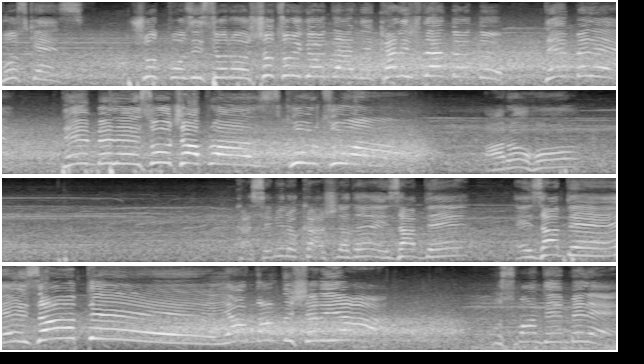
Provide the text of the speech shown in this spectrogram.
Busquets. Şut pozisyonu. Şutunu gönderdi. Kaleciden döndü. Dembele. Dembele sol çapraz. Courtois. Arojo. Casemiro karşıladı. Ezabde. Ezabde. Ezabde. Yandan dışarıya. Usman Dembele.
